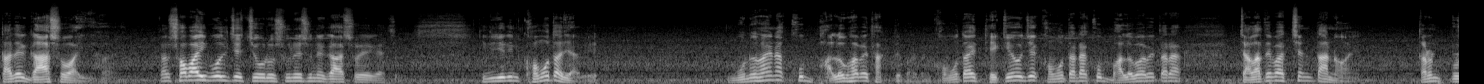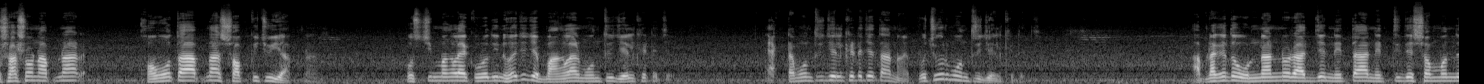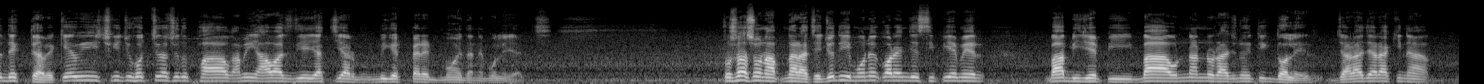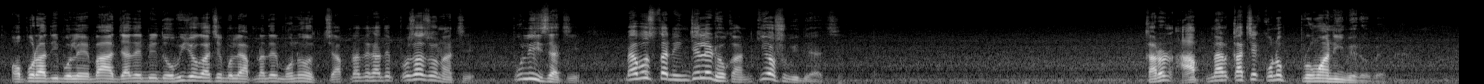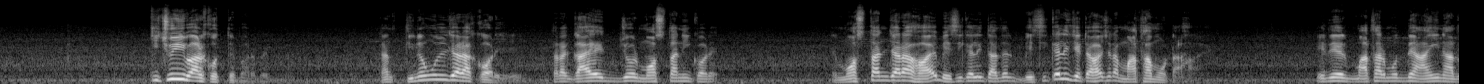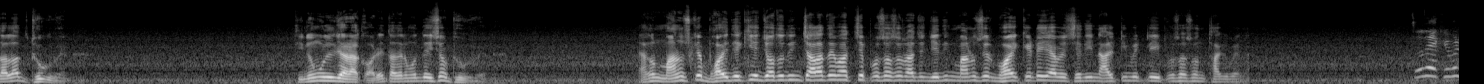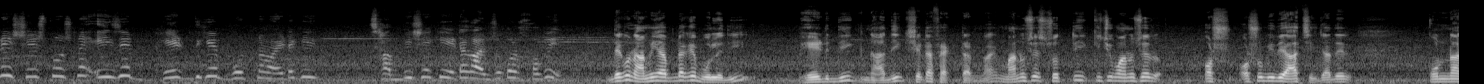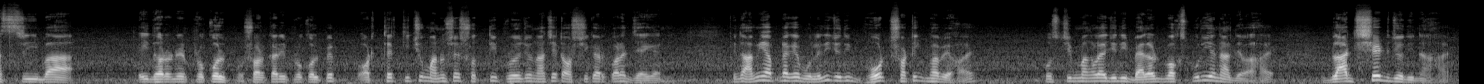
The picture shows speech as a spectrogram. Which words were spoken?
তাদের গা শোয়াই হয়। কারণ সবাই বলছে চোর, ও শুনে শুনে গাছ হয়ে গেছে। কিন্তু যেদিন ক্ষমতা যাবে, মনে হয় না খুব ভালোভাবে থাকতে পারবেন। ক্ষমতায় থেকেও যে ক্ষমতাটা খুব ভালোভাবে তারা চালাতে পারছেন তা নয়। কারণ প্রশাসন আপনার, ক্ষমতা আপনার সব কিছুই আপনার। পশ্চিমবাংলায় কোনো দিন হয়েছে যে বাংলার মন্ত্রী জেল খেটেছে? একটা মন্ত্রী জেল খেটেছে তা নয়, প্রচুর মন্ত্রী জেল খেটেছে। আপনাকে তো অন্যান্য রাজ্যের নেতা, নেত্রীদের সম্বন্ধে দেখতে হবে। কেউই কিছু হচ্ছে না, শুধু ফাঁক, আমি আওয়াজ দিয়ে যাচ্ছি আর ব্রিগেড প্যারেড ময়দানে বলে যাচ্ছি। প্রশাসন আপনার আছে। যদি মনে করেন যে সিপিএমের বা বিজেপি বা অন্যান্য রাজনৈতিক দলের যারা যারা কিনা অপরাধী বলে বা যাদের বিরুদ্ধে অভিযোগ আছে বলে আপনাদের মনে হচ্ছে, আপনাদের হাতে প্রশাসন আছে, পুলিশ আছে, ব্যবস্থা নিন, জেলে ঢোকান, কী অসুবিধে আছে? কারণ আপনার কাছে কোনো প্রমাণই বেরোবে না। কিছুই বার করতে পারবেন না। কারণ তৃণমূল যারা করে, তারা গায়ের জোর মস্তানি করে। মস্তান যারা হয় বেসিক্যালি তাদের বেসিক্যালি যেটা হয় সেটা মাথা মোটা হয়। এদের মাথার মধ্যে আইন, আদালত ঢুকবে না। তৃণমূল যারা করে, তাদের মধ্যে এইসব ঢুকবে না। এখন মানুষকে ভয় দেখিয়ে যতদিন চালাতে পারছে প্রশাসন আছে যেদিন মানুষের ভয় কেটে যাবে সেদিন আলটিমেটলি এই প্রশাসন থাকবে না। দাদা একেবারে শেষ প্রশ্ন এই যে ভেট দিকে ভোট নেওয়া এটা কি ছাব্বিশে কি এটা কার্যকর হবে? দেখুন আমি আপনাকে বলে দিই ভেট দিক না দিক সেটা ফ্যাক্টর নয়। মানুষের সত্যি কিছু মানুষের অসুবিধে আছে যাদের কন্যাশ্রী বা এই ধরনের প্রকল্প সরকারি প্রকল্পে অর্থের কিছু মানুষের সত্যি প্রয়োজন আছে এটা অস্বীকার করার জায়গা নেই। কিন্তু আমি আপনাকে বলে দিই যদি ভোট সঠিকভাবে হয়, পশ্চিমবাংলায় যদি ব্যালট বক্স পুড়িয়ে না দেওয়া হয়, ব্লাডশেড যদি না হয়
